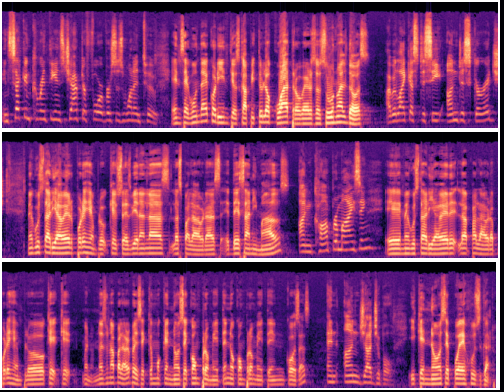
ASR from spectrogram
In 2 Corinthians chapter 4 verses 1 and 2, En 2 de Corintios capítulo 4 versos 1 al 2, I would like us to see undiscouraged, me gustaría ver, por ejemplo, que ustedes vieran las, las palabras eh, desanimados. uncompromising, Eh, me gustaría ver la palabra, por ejemplo, que, que, bueno, no es una palabra, pero dice como que no se comprometen, no comprometen cosas and unjudgeable. y que no se puede juzgar.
